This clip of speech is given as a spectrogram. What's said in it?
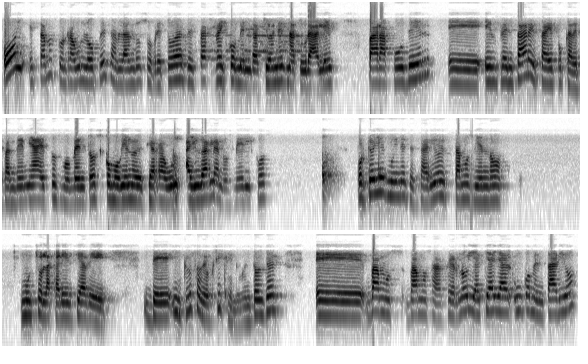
Hoy estamos con Raúl López hablando sobre todas estas recomendaciones naturales para poder eh, enfrentar esta época de pandemia, estos momentos, como bien lo decía Raúl, ayudarle a los médicos, porque hoy es muy necesario, estamos viendo mucho la carencia de, de incluso de oxígeno. Entonces, eh, vamos, vamos a hacerlo. Y aquí hay un comentario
